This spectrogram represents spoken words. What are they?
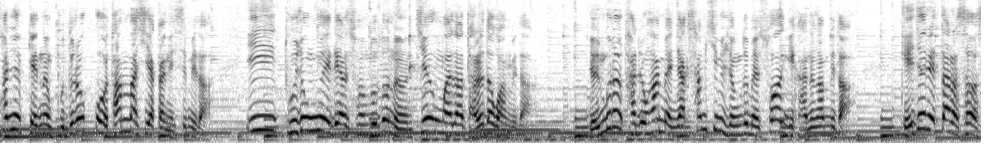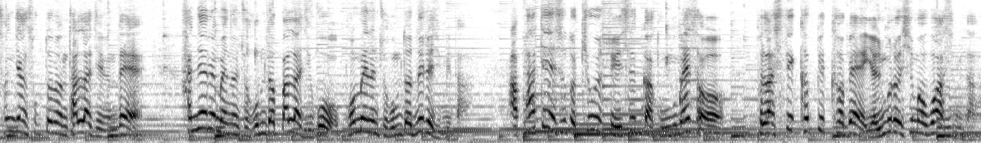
환엽계는 부드럽고 단맛이 약간 있습니다. 이 두 종류에 대한 선호도는 지역마다 다르다고 합니다. 열무를 파종하면 약 30일 정도면 수확이 가능합니다. 계절에 따라서 성장 속도는 달라지는데 한여름에는 조금 더 빨라지고 봄에는 조금 더 느려집니다. 아파트에서도 키울 수 있을까 궁금해서 플라스틱 커피컵에 열무를 심어 보았습니다.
